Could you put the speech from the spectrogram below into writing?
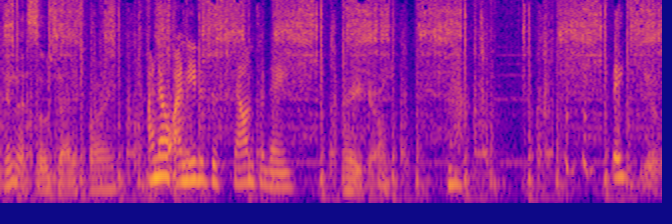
Isn't that so satisfying? I know I needed this sound today. There you go. Thank you.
